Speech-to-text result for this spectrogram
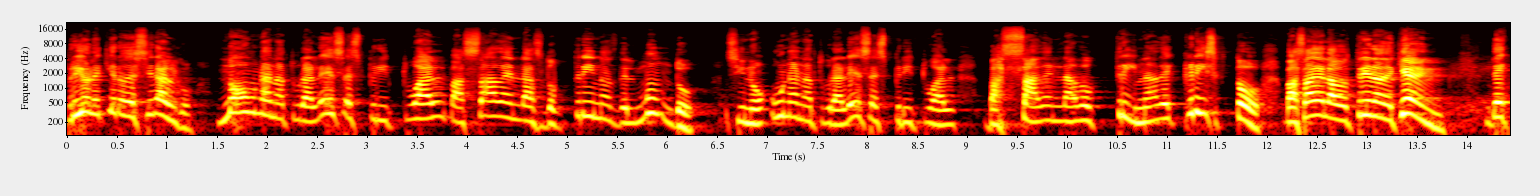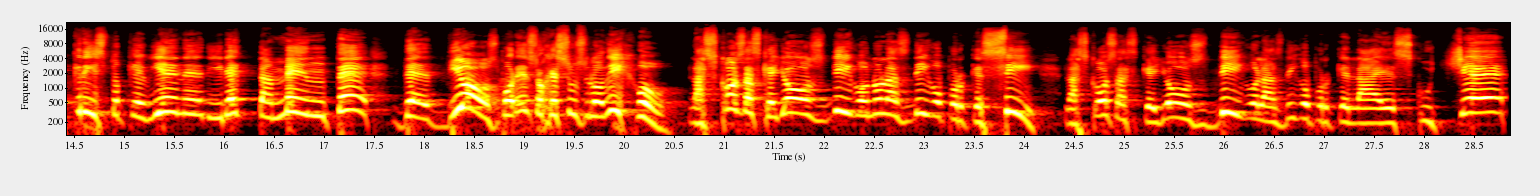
Pero yo le quiero decir algo, no una naturaleza espiritual basada en las doctrinas del mundo, sino una naturaleza espiritual basada en la doctrina de Cristo. ¿Basada en la doctrina de quién? De Cristo que viene directamente de Dios. Por eso Jesús lo dijo. Las cosas que yo os digo no las digo porque sí. Las cosas que yo os digo las digo porque la escuché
